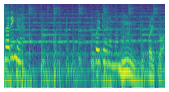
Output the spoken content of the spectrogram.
சரிங்க. போயிட்டு வரேன் மாமா. ம் போயிட்டு வா.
